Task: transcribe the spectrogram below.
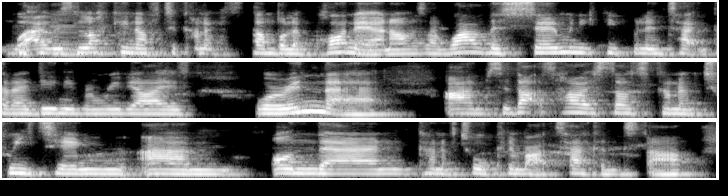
mm-hmm. I was mm-hmm. lucky enough to kind of stumble upon it, and I was like, wow, there's so many people in tech that I didn't even realize were in there. Um, so that's how I started kind of tweeting um, on there and kind of talking about tech and stuff.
